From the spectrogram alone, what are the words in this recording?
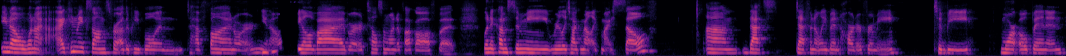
you know, when I I can make songs for other people and to have fun or, you mm-hmm. know, feel a vibe or tell someone to fuck off, but when it comes to me really talking about like myself, um that's definitely been harder for me to be more open and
